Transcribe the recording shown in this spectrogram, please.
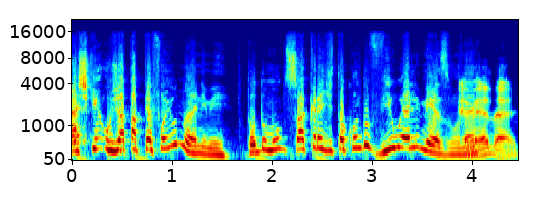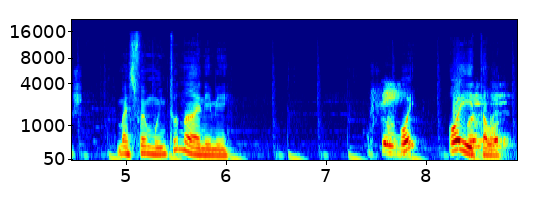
acho que o JP foi unânime. Todo mundo só acreditou quando viu ele mesmo, é né? É verdade. Mas foi muito unânime. Sim. Oi, Oi Ítalo. Foi.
